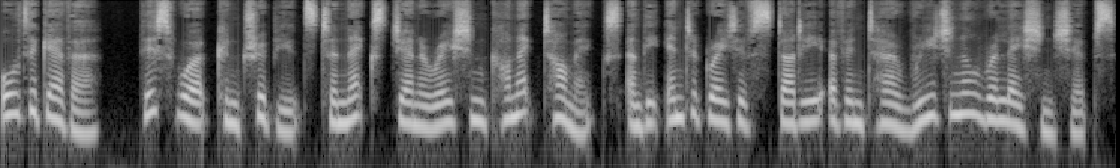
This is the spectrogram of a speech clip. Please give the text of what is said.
Altogether, this work contributes to next generation connectomics and the integrative study of inter regional relationships.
